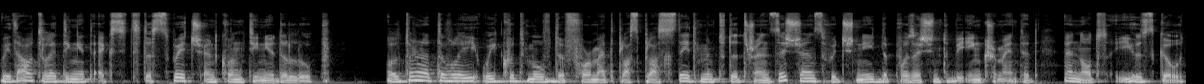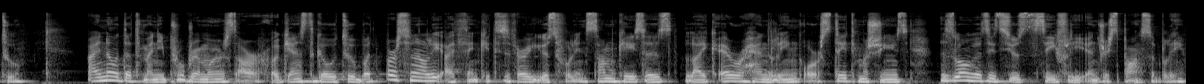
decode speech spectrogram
without letting it exit the switch and continue the loop. Alternatively, we could move the format++ statement to the transitions which need the position to be incremented and not use goto. I know that many programmers are against GoTo, but personally I think it is very useful in some cases, like error handling or state machines, as long as it's used safely and responsibly.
